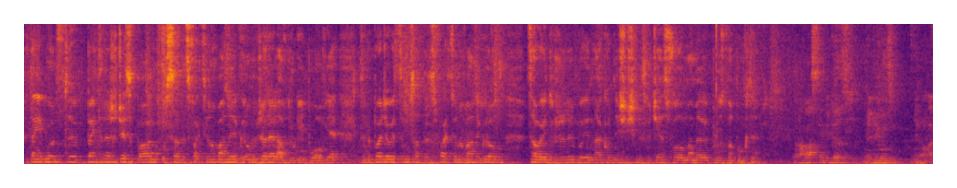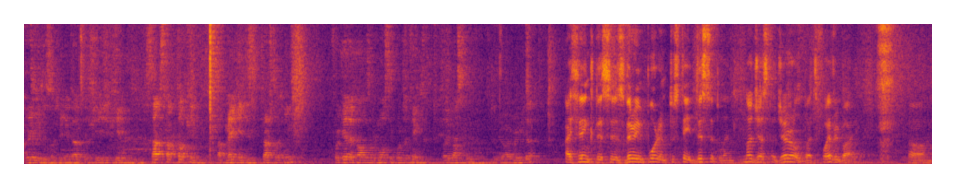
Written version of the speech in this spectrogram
Pytanie było, czy, panie trenerze, czy jest pan usatysfakcjonowany grą Jarela w drugiej połowie? Trener powiedział, jestem usatysfakcjonowany grą całej drużyny, bo jednak odnieśliśmy zwycięstwo, mamy plus dwa punkty. No, I'm asking because maybe you, you know, agree with this opinion that if he, if he stop, stop talking, stop making this trash talking, forget about the most important thing, to play basketball. Do you agree with that? I think this is very important to stay disciplined, not just for Gerald, but for everybody. Um,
